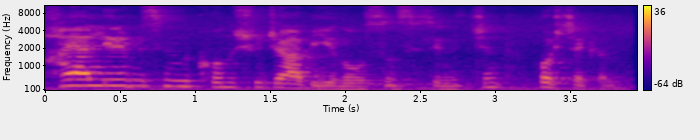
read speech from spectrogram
hayallerimizin konuşacağı bir yıl olsun sizin için. Hoşçakalın.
